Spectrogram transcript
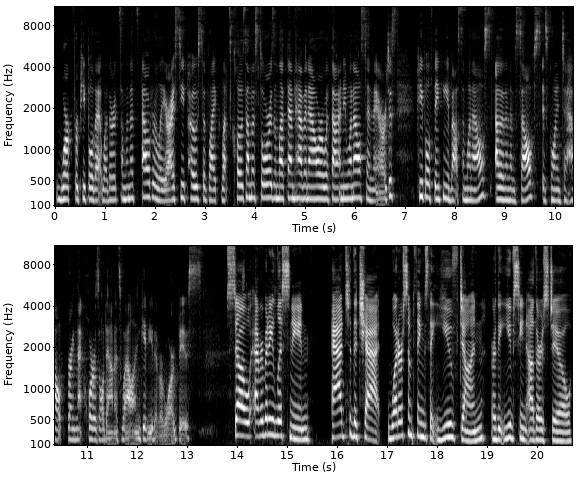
work for people that whether it's someone that's elderly or I see posts of like, let's close down the stores and let them have an hour without anyone else in there, or just people thinking about someone else other than themselves is going to help bring that cortisol down as well and give you the reward boosts. So, everybody listening, add to the chat what are some things that you've done or that you've seen others do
